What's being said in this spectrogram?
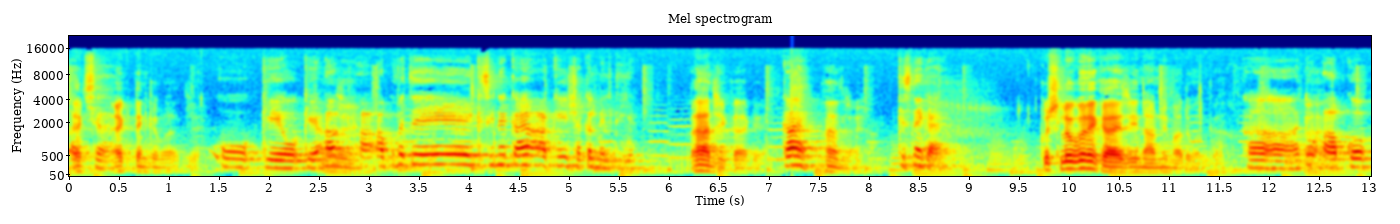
ایکٹنگ اچھا۔ کے بعد جی۔ اوکے اوکے۔ جی۔ آپ کو کسی نے کہا آپ کی شکل ملتی ہے؟ ہاں جی کہا گیا۔ کہا ہے؟ ہاں جی۔ کس نے کہا کچھ لوگوں نے کہا ہے جی نام نہیں معلوم ان کا۔ ہاں ہاں, ہاں، تو ہاں۔ آپ کو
